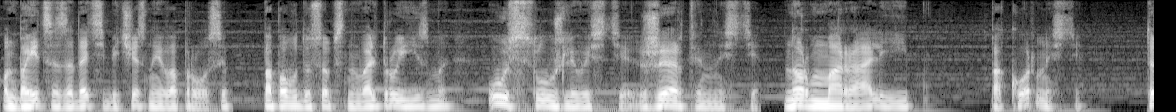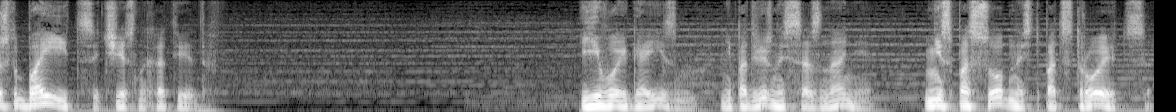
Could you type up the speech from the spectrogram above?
Он боится задать себе честные вопросы по поводу собственного альтруизма, услужливости, жертвенности, норм морали и покорности. То, что боится честных ответов. Его эгоизм, неподвижность сознания, неспособность подстроиться,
